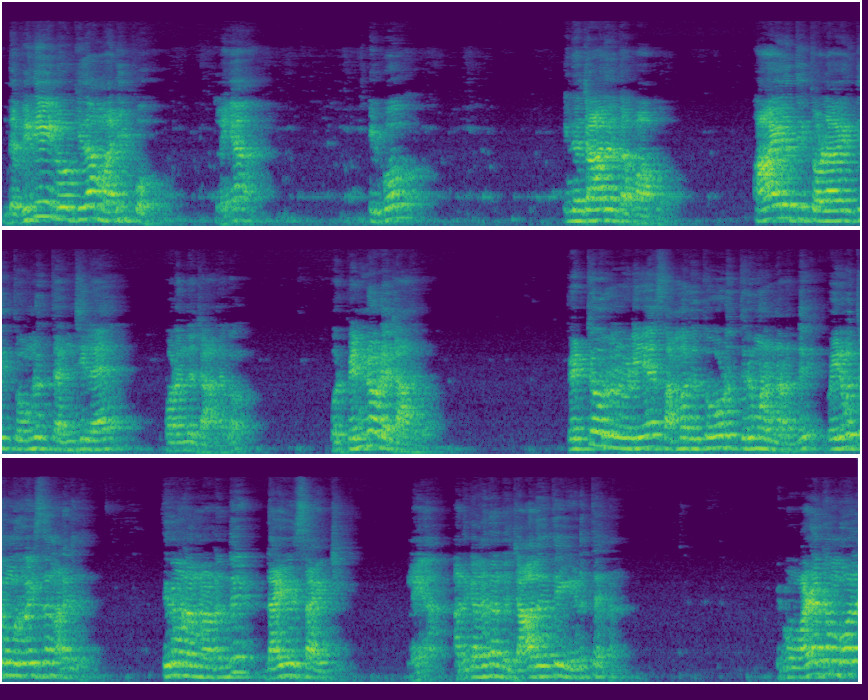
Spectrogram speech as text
இந்த விதியை நோக்கி தான் மதிப்போம் இல்லையா? இப்போ இந்த ஜாதகத்தை பார்ப்போம். ஆயிரத்தி தொள்ளாயிரத்தி தொண்ணூத்தி அஞ்சுல பிறந்த ஜாதகம் ஒரு பெண்ணோட ஜாதகம். பெற்றோர்களுடைய சம்மதத்தோடு திருமணம் நடந்து இப்போ இருபத்தி ஒன்பது வயசு தான் நடக்குது. திருமணம் நடந்து டைவர்ஸ் ஆயிடுச்சு. இல்லையா? அதுக்காக தான் அந்த ஜாதகத்தை எடுத்தேன் நான். இப்போ வழக்கம் போல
